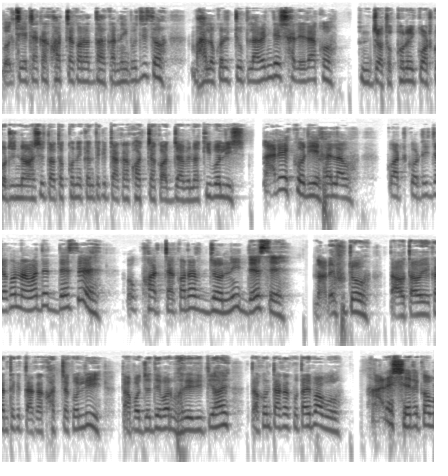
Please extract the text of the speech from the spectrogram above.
বলছি এ টাকা খরচা করার দরকার নেই বুঝি তো? ভালো করে টুপলা ভেঙে সারিয়ে রাখো। যতক্ষণ এই কটকটি না আসে ততক্ষণ এখান থেকে টাকা খরচা করা যাবে না কি বলিস? আরে করিয়ে ফেলাও। কটকটি যখন আমাদের দেশে ও খরচা করার জন্যই দেশে। না রে ফুটো তাও তাও এখান থেকে টাকা খরচা করলি তারপর যদি আবার ভরিয়ে দিতে হয় তখন টাকা কোথায় পাবো? আরে সেরকম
